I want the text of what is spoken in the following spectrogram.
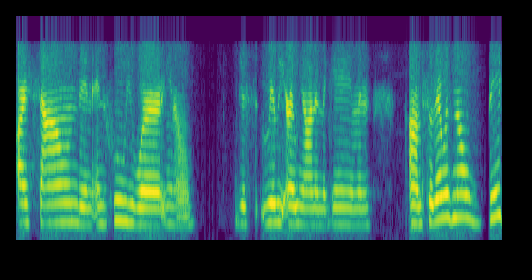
our sound and, and who we were, you know, just really early on in the game and um so there was no big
